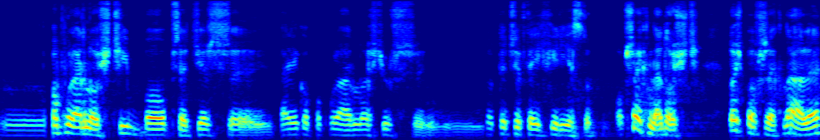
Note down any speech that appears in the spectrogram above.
mm, popularności, bo przecież y, ta jego popularność już y, dotyczy w tej chwili, jest to powszechna, dość, dość powszechna, ale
